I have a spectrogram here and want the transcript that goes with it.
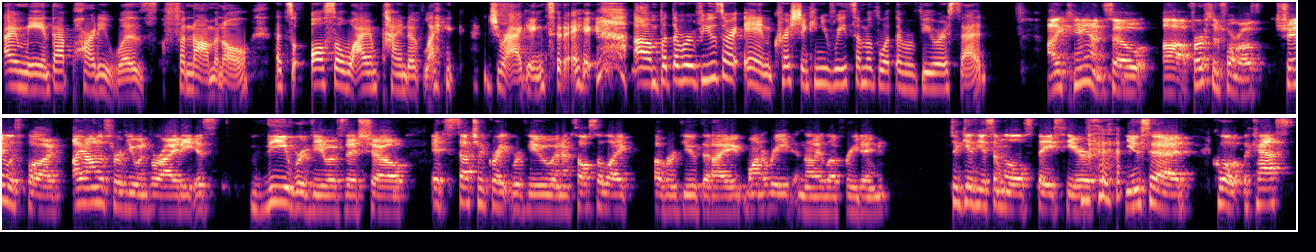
I mean, that party was phenomenal. That's also why I'm kind of like dragging today. Um, but the reviews are in. Christian, can you read some of what the reviewer said? I can. So, uh, first and foremost, shameless plug Ayana's review in Variety is the review of this show. It's such a great review, and it's also like a review that I want to read and that I love reading. To give you some little space here, you said, quote, the cast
